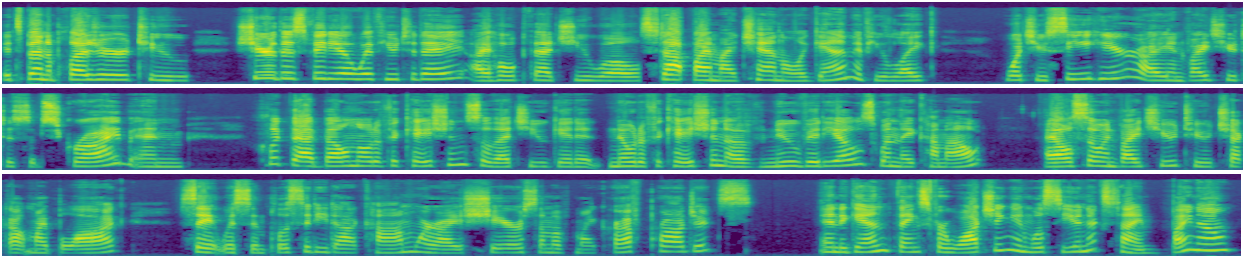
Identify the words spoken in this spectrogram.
It's been a pleasure to share this video with you today. I hope that you will stop by my channel again. If you like what you see here, I invite you to subscribe and click that bell notification so that you get a notification of new videos when they come out. I also invite you to check out my blog sayitwithsimplicity.com where I share some of my craft projects. And again, thanks for watching and we'll see you next time. Bye now.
